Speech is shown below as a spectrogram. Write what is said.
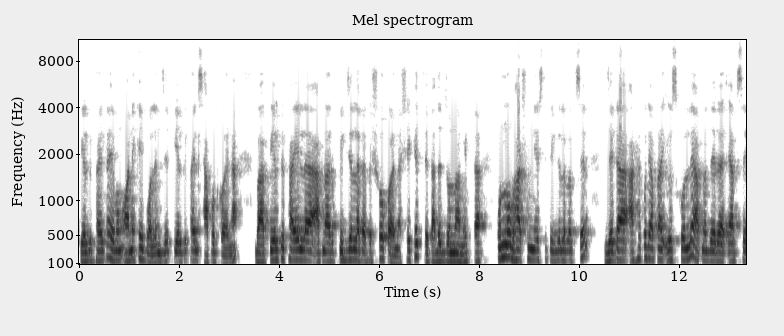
পিএলপি ফাইলটা, এবং অনেকেই বলেন যে পিএলপি ফাইল সাপোর্ট করে না, বা পিএলপি ফাইল আপনার পিকজেল ল্যাব অ্যাপে শো করে না। সেক্ষেত্রে তাদের জন্য আমি একটা অন্য ভার্সন নিয়ে এসেছি পিকজেল ল্যাব অ্যাপসের যেটা আশা করি আপনারা ইউজ করলে আপনাদের অ্যাপসে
